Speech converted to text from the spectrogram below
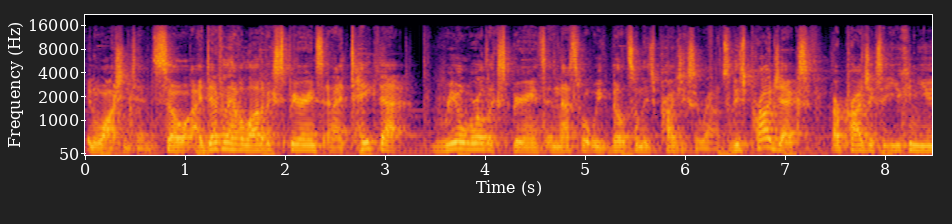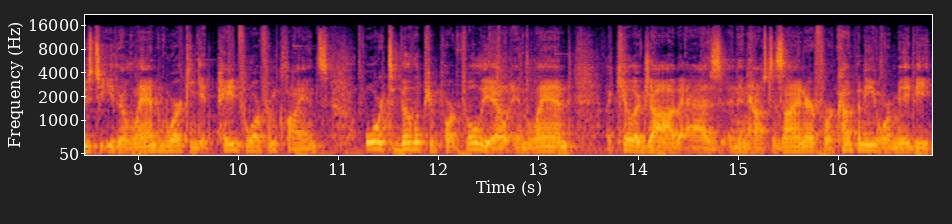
in Washington. So I definitely have a lot of experience and I take that real world experience and that's what we've built some of these projects around. So these projects are projects that you can use to either land work and get paid for from clients or to build up your portfolio and land a killer job as an in-house designer for a company or maybe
